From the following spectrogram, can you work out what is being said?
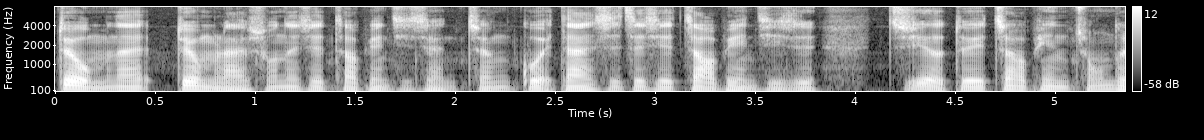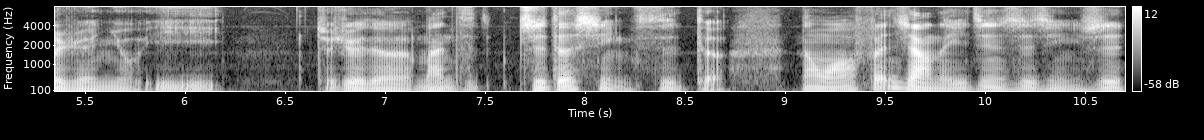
对我们来对我们来说，那些照片其实很珍贵，但是这些照片其实只有对照片中的人有意义，就觉得蛮值值得醒思的。那我要分享的一件事情是。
